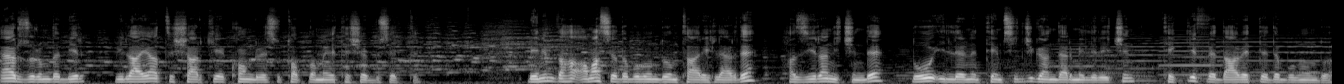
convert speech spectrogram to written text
Erzurum'da bir Vilayat-ı Şarkiye Kongresi toplamaya teşebbüs etti. Benim daha Amasya'da bulunduğum tarihlerde Haziran içinde Doğu illerine temsilci göndermeleri için teklif ve davette de bulundu.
